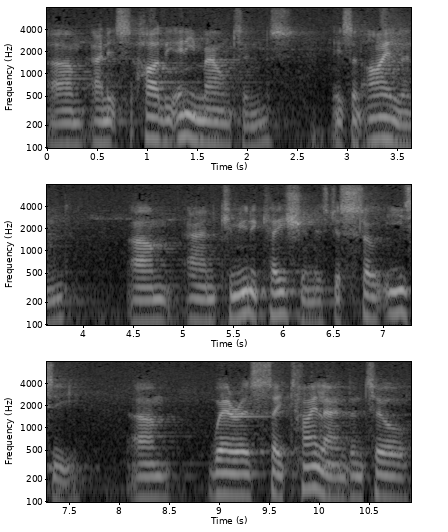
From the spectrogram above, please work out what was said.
um, and it's hardly any mountains. It's an island, um, and communication is just so easy. Um, whereas, say, Thailand until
